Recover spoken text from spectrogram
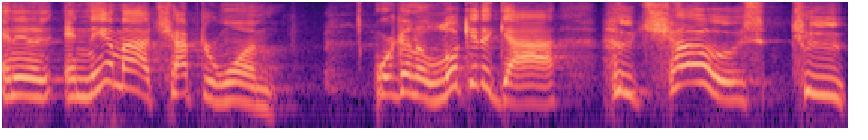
And in, in Nehemiah chapter 1, we're going to look at a guy who chose to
